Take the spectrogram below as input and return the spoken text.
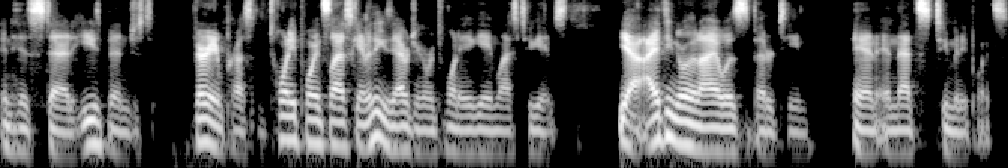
in his stead. He's been just very impressive. 20 points last game. I think he's averaging over 20 a game last two games. Yeah, I think Northern Iowa is the better team and and that's too many points.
